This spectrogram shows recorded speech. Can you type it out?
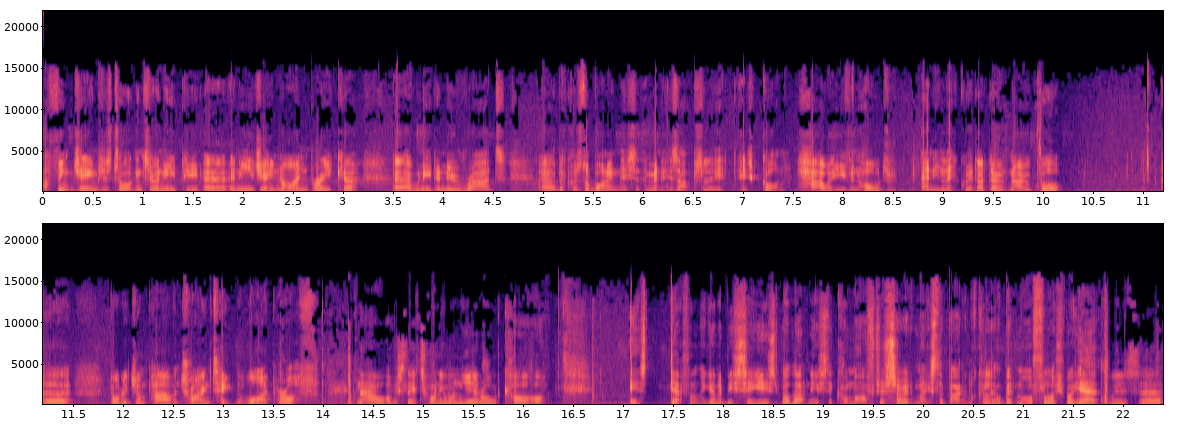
I think James is talking to an EP, uh, an EJ9 breaker. Uh, we need a new rad uh, because the one in this at the minute is absolutely it's gone. How it even holds any liquid, I don't know. But uh, probably jump out and try and take the wiper off. Now, obviously, a 21 year old car, definitely going to be seized, but that needs to come off just so it makes the back look a little bit more flush. But yeah, it was. Uh,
